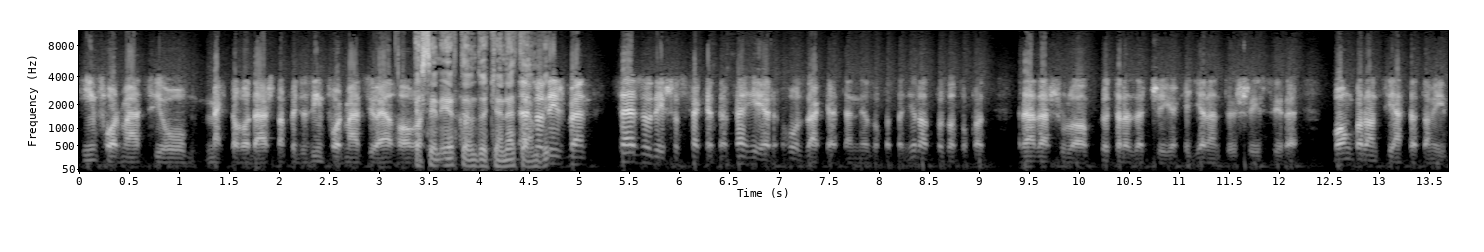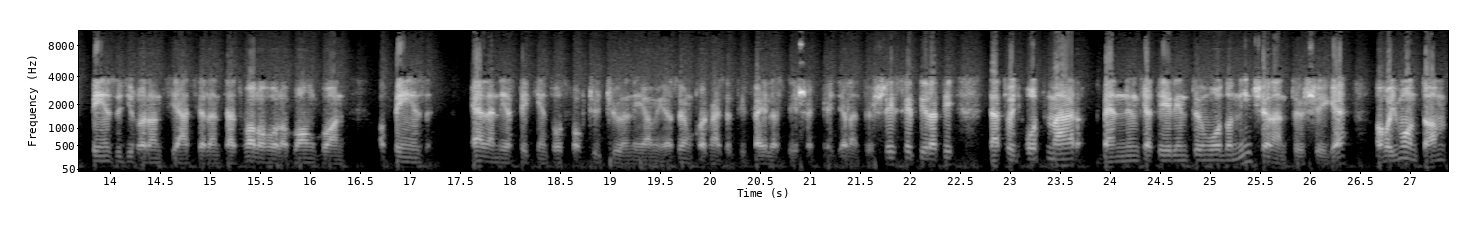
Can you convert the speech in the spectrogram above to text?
információ megtagadásnak, vagy az információ elhallgatásnak. Ezt én értem, de hogyha netem... Szerződésben, szerződés az fekete-fehér, hozzá kell tenni azokat a nyilatkozatokat, ráadásul a kötelezettségek egy jelentős részére bankgaranciát, tehát ami pénzügyi garanciát jelent, tehát valahol a bankban a pénz ellenértéként ott fog csücsülni, ami az önkormányzati fejlesztések egy jelentős részét illeti. Tehát, hogy ott már bennünket érintő módon nincs jelentősége. Ahogy mondtam,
